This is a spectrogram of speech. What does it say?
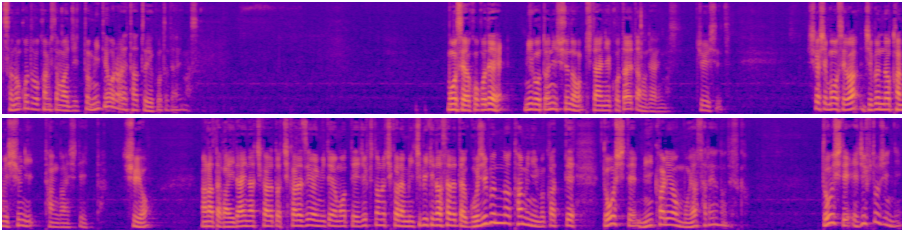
そのことを神様はじっと見ておられたということであります。モーセはここで見事に主の期待に応えたのであります。11節しかしモーセは自分の神主に嘆願していった。主よ、あなたが偉大な力と力強い見てを持ってエジプトの地から導き出されたご自分の民に向かってどうして見怒りを燃やされるのですか？どうしてエジプト人に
